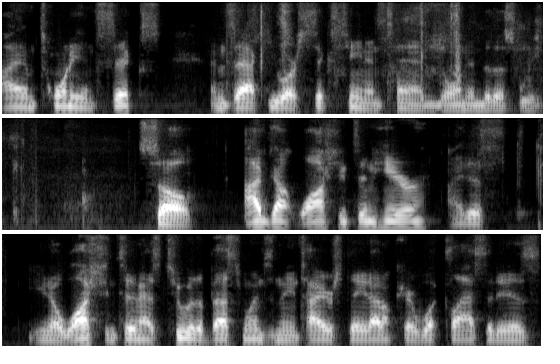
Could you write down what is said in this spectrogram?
I am twenty and six, and Zach, you are sixteen and ten going into this week. So I've got Washington here. I just, you know, Washington has two of the best wins in the entire state. I don't care what class it is.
